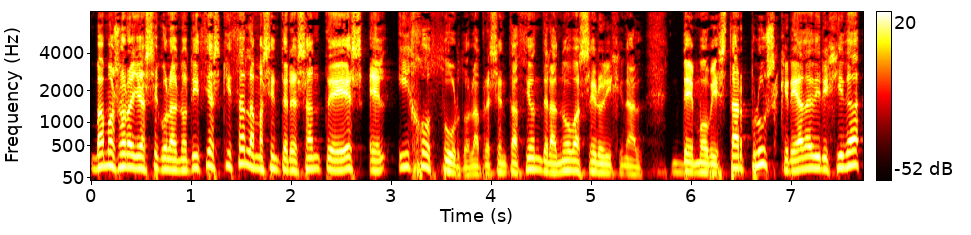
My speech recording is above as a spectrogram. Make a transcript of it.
Vamos ahora ya sí con las noticias. Quizás la más interesante es El Hijo Zurdo, la presentación de la nueva serie original de Movistar Plus, creada y dirigida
